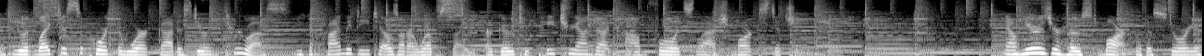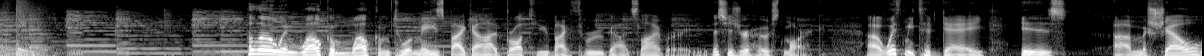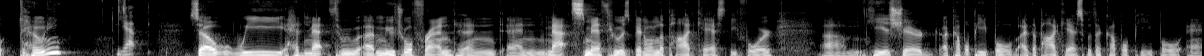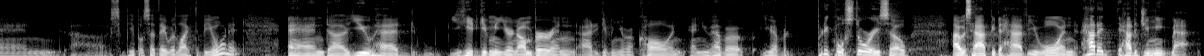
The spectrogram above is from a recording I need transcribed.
And if you would like to support the work God is doing through us, you can find the details on our website or go to patreon.com forward slash Mark Stitchin. Now, here is your host, Mark, with a story of faith. Hello and welcome, welcome to Amazed by God, brought to you by Through God's Library. This is your host, Mark. Uh, with me today is uh, Michelle Tony. Yep. So we had met through a mutual friend and and Matt Smith, who has been on the podcast before. Um, he has shared a couple people uh, the podcast with a couple people, and uh, some people said they would like to be on it. And uh, you had he had given me your number, and I had given you a call, and, and you have a you have a pretty cool story. So I was happy to have you on. How did how did you meet Matt?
